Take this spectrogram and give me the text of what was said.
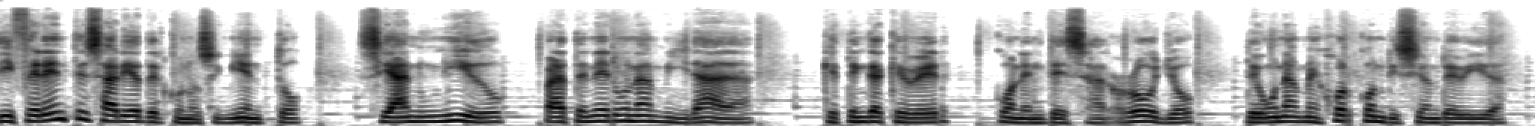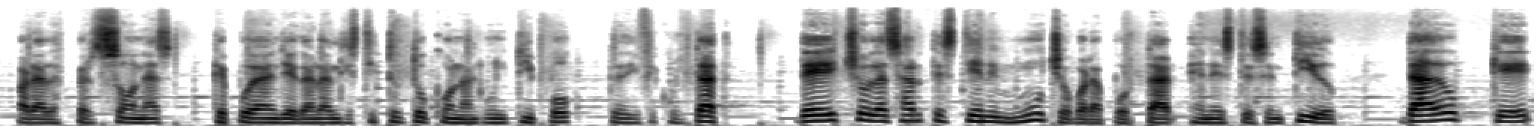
diferentes áreas del conocimiento se han unido para tener una mirada que tenga que ver con el desarrollo de una mejor condición de vida para las personas que puedan llegar al instituto con algún tipo de dificultad. De hecho, las artes tienen mucho para aportar en este sentido, dado que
